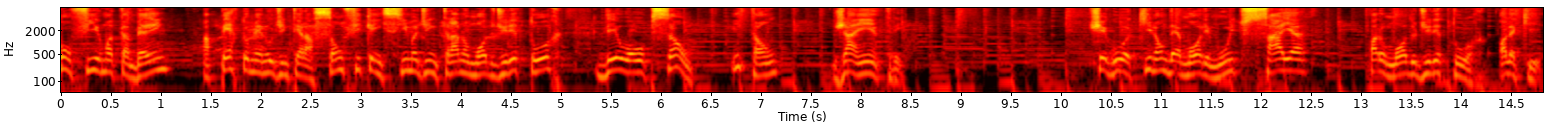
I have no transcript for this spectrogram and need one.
Confirma também, aperta o menu de interação, fica em cima de entrar no modo diretor, deu a opção, então já entre. Chegou aqui, não demore muito, saia para o modo diretor. Olha aqui.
